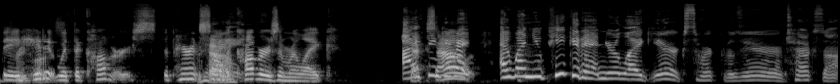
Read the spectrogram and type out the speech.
They hit it with the covers. The parents saw the covers and were like, I think out. you're right. And when you peek at it and you're like, Eric Sarkis, your Texan.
